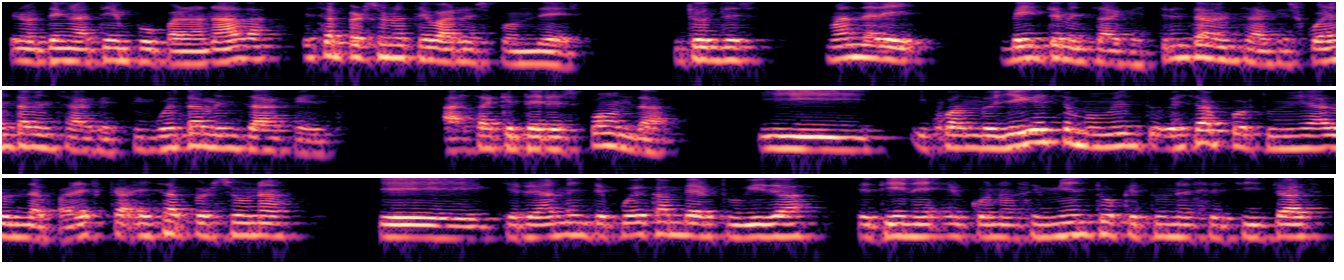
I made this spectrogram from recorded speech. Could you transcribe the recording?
que no tenga tiempo para nada, esa persona te va a responder. Entonces, mándale 20 mensajes, 30 mensajes, 40 mensajes, 50 mensajes, hasta que te responda. Y, cuando llegue ese momento, esa oportunidad donde aparezca esa persona que, realmente puede cambiar tu vida, que tiene el conocimiento que tú necesitas,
